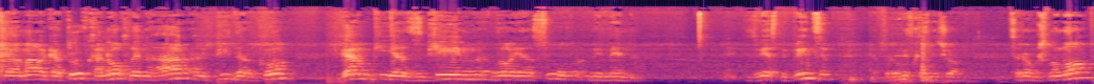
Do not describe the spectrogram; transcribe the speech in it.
וכמאמר כתוב, חנוך לנהר על פי דרכו, גם כי יזקין לא יסור ממנה. Известный принцип, который высказан еще царем Шломо,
